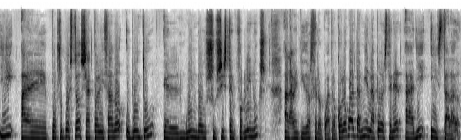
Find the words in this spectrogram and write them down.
Y eh, por supuesto se ha actualizado Ubuntu, el Windows Subsystem for Linux, a la 22.04, con lo cual también la puedes tener allí instalado.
